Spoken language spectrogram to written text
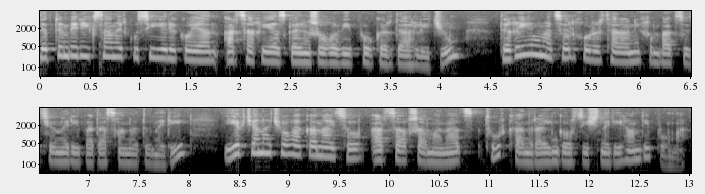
Սեպտեմբերի 22-ի երեկոյան Արցախի ազգային ժողովի փոքր դահլիճում տեղի է ունեցել խորհրդարանի խմբակցությունների պատասխանատուների եւ ճանաչողական այցով Արցախ ժամանած թուրք հանրային գործիչների հանդիպումը։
